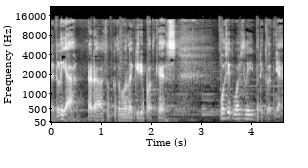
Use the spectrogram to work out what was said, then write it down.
udah dulu ya. Dadah, sampai ketemu lagi di podcast Was It Wisely berikutnya.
